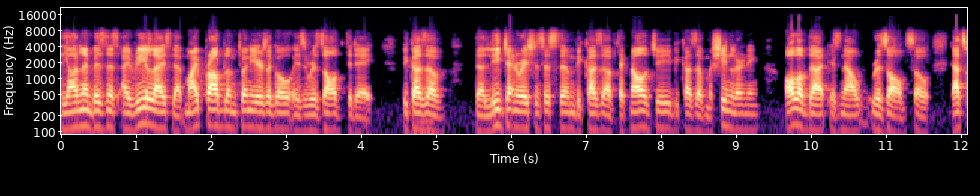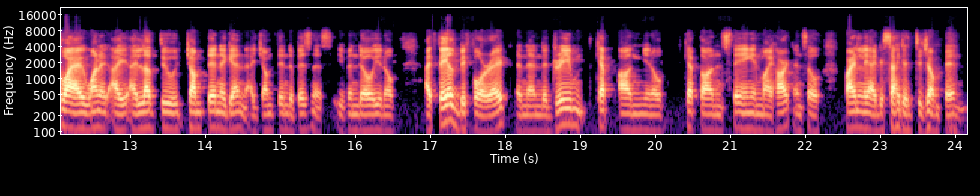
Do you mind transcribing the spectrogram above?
the online business, I realized that my problem 20 years ago is resolved today because of the lead generation system, because of technology, because of machine learning. All of that is now resolved. So that's why I wanted, I, I love to jump in again. I jumped into business, even though, you know, I failed before, right? And then the dream kept on, you know, kept on staying in my heart. And so finally I decided to jump in.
